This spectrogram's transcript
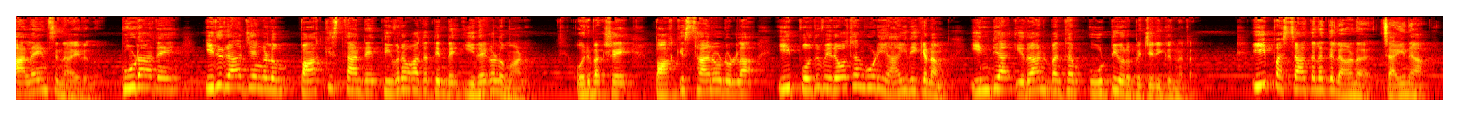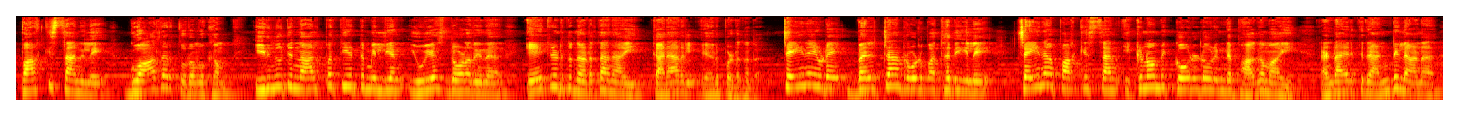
അലയൻസിനായിരുന്നു. കൂടാതെ ഇരു രാജ്യങ്ങളും പാകിസ്ഥാന്റെ തീവ്രവാദത്തിന്റെ ഇരകളുമാണ്. ഒരുപക്ഷെ പാകിസ്ഥാനോടുള്ള ഈ പൊതുവിരോധം കൂടിയായിരിക്കണം ഇന്ത്യ ഇറാൻ ബന്ധം ഊട്ടിയുറപ്പിച്ചിരിക്കുന്നത്. ഈ പശ്ചാത്തലത്തിലാണ് ചൈന പാകിസ്ഥാനിലെ ഗ്വാദർ തുറമുഖം ഇരുന്നൂറ്റി നാൽപ്പത്തിയെട്ട് മില്യൺ യു എസ് ഡോളറിന് ഏറ്റെടുത്തു നടത്താനായി കരാറിൽ ഏർപ്പെടുന്നത്. ചൈനയുടെ ബെൽറ്റ് ആൻഡ് റോഡ് പദ്ധതിയിലെ ചൈന പാകിസ്ഥാൻ ഇക്കണോമിക് കോറിഡോറിന്റെ ഭാഗമായി രണ്ടായിരത്തി രണ്ടിലാണ്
